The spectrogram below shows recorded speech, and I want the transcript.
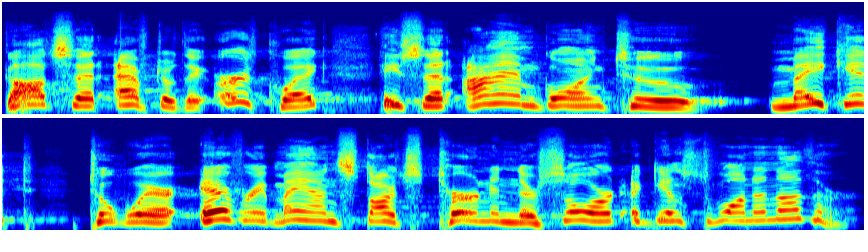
God said, after the earthquake, He said, I am going to make it to where every man starts turning their sword against one another.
